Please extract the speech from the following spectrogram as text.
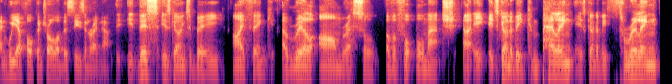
and we have full control of the season right now. This is going to be, I think, a real arm wrestle of a football match. Uh, it, it's going to be compelling. It's going to be thrilling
